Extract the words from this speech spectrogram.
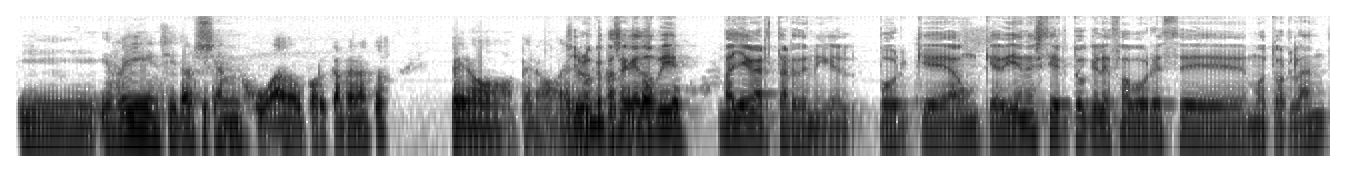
y, Rins y tal, sí que han jugado por campeonatos, pero, pero lo que pasa es que Dobby va a llegar tarde, Miguel, porque aunque bien es cierto que le favorece Motorland,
